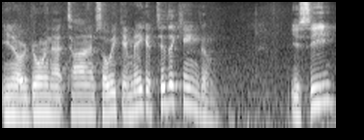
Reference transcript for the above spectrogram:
you know, during that time so we can make it to the kingdom. You see,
